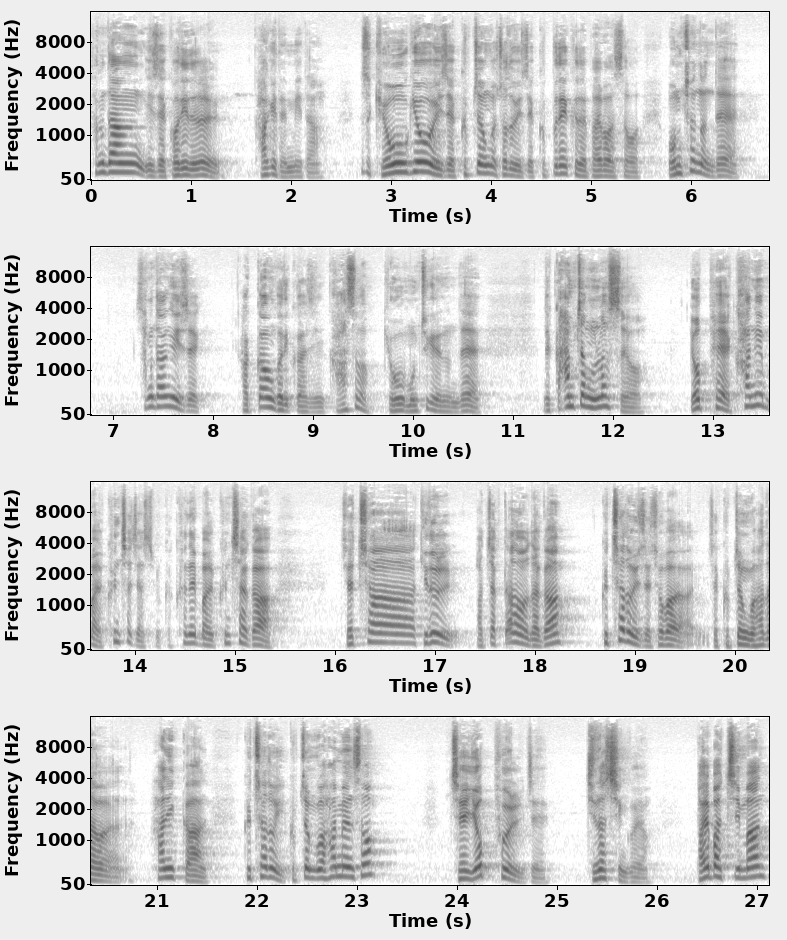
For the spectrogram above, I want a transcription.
상당 이제 거리를 가게 됩니다. 그래서 겨우겨우 이제 급정거 저도 이제 급브레이크를 밟아서 멈췄는데 상당히 이제 가까운 거리까지 가서 겨우 멈추게 됐는데 깜짝 놀랐어요. 옆에 카니발 큰 차지 않습니까? 카니발 큰 차가 제 차 뒤를 바짝 따라오다가 그 차도 이제 저가 이제 급정거 하다 하니까 그 차도 급정거 하면서 제 옆을 이제 지나친 거예요. 밟았지만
